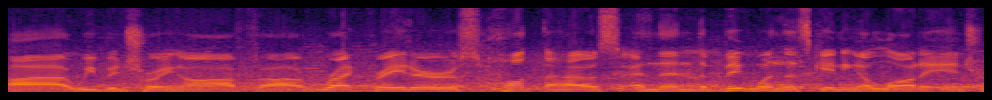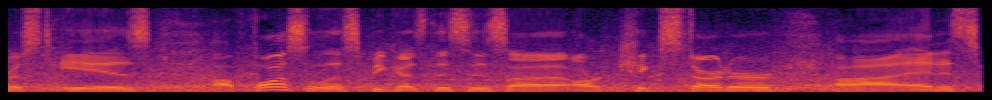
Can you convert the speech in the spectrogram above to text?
uh, we've been showing off uh, Wreck Raiders, Haunt the House, and then the big one that's gaining a lot of interest is uh, Fossilis because this is uh, our Kickstarter, uh, and it's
